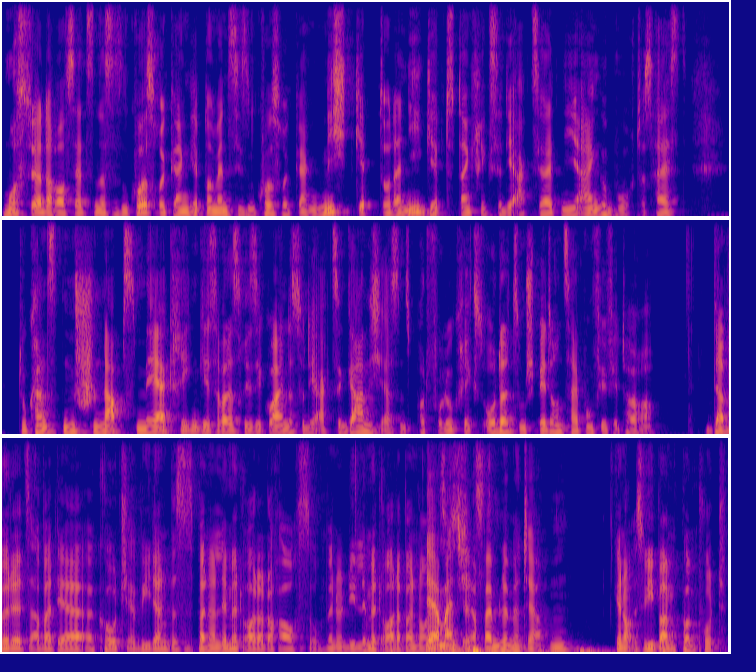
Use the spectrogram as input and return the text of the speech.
musst du ja darauf setzen, dass es einen Kursrückgang gibt. Und wenn es diesen Kursrückgang nicht gibt oder nie gibt, dann kriegst du die Aktie halt nie eingebucht. Das heißt, du kannst einen Schnaps mehr kriegen, gehst aber das Risiko ein, dass du die Aktie gar nicht erst ins Portfolio kriegst oder zum späteren Zeitpunkt viel, viel teurer. Da würde jetzt aber der äh, Coach erwidern, das ist bei einer Limit Order doch auch so. Wenn du die Limit Order bei 90 Ja, meinte ich ja, beim Limit, ja. Hm. Genau, ist wie beim, beim Put.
